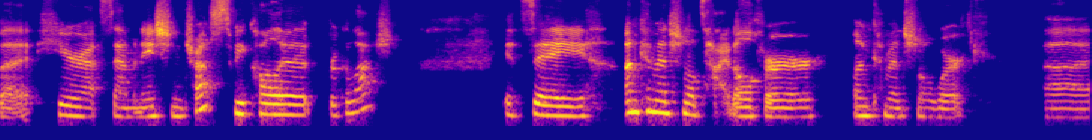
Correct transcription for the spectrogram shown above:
but here at Salmon Nation Trust, we call it bricolage. It's a unconventional title for unconventional work. Uh,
